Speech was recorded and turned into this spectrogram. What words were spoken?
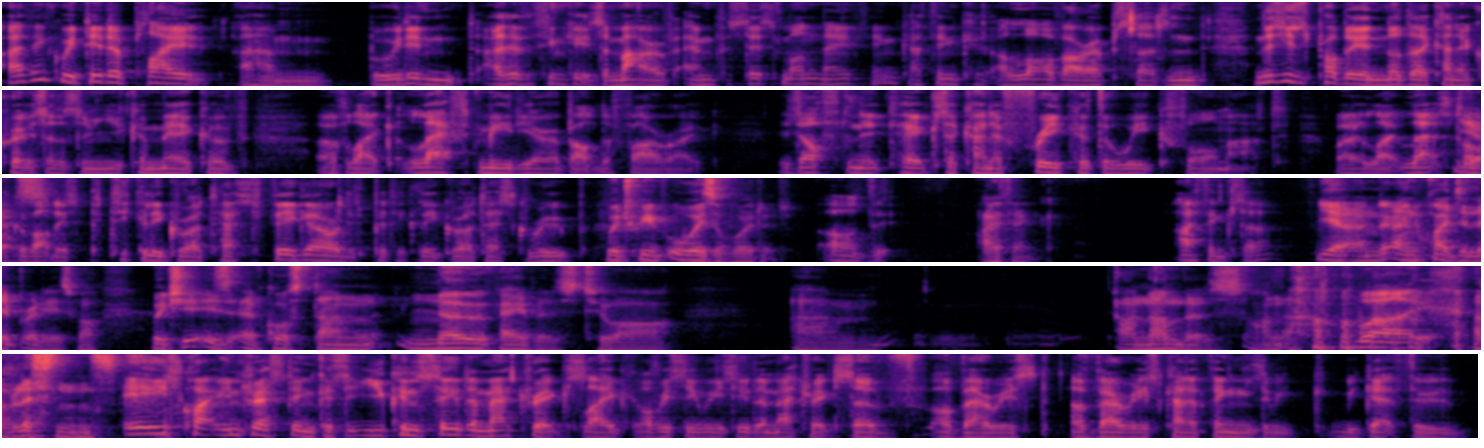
I think we did apply um, but we didn't. I don't think it's a matter of emphasis more than anything. I think a lot of our episodes, and, and this is probably another kind of criticism you can make of of like left media about the far right, is often it takes a kind of freak of the week format where like let's talk Yes. about this particularly grotesque figure or this particularly grotesque group. which we've always avoided, Oh, the, I think. I think so. Yeah, and, and quite deliberately as well, which is of course done no favors to our um, our numbers on Well, of listens. It is quite interesting because you can see the metrics. Like obviously, we see the metrics of, of various of various kind of things we we get through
